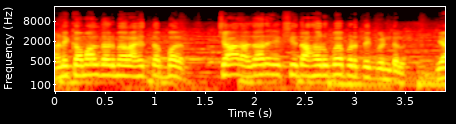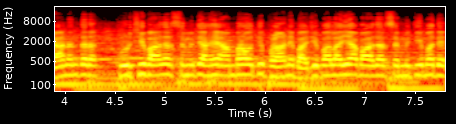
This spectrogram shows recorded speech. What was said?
आणि कमाल दर मिळाला आहे तब्बल चार हजार एकशे दहा रुपये प्रति क्विंटल. यानंतर पुढची बाजार समिती आहे अमरावती फळ आणि भाजीपाला या बाजार समितीमध्ये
